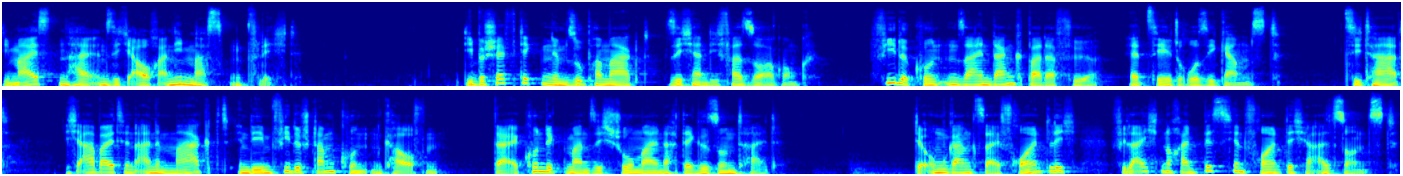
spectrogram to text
die meisten halten sich auch an die Maskenpflicht. Die Beschäftigten im Supermarkt sichern die Versorgung. Viele Kunden seien dankbar dafür, erzählt Rosi Gamst. Zitat: Ich arbeite in einem Markt, in dem viele Stammkunden kaufen. Da erkundigt man sich schon mal nach der Gesundheit. Der Umgang sei freundlich, vielleicht noch ein bisschen freundlicher als sonst.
